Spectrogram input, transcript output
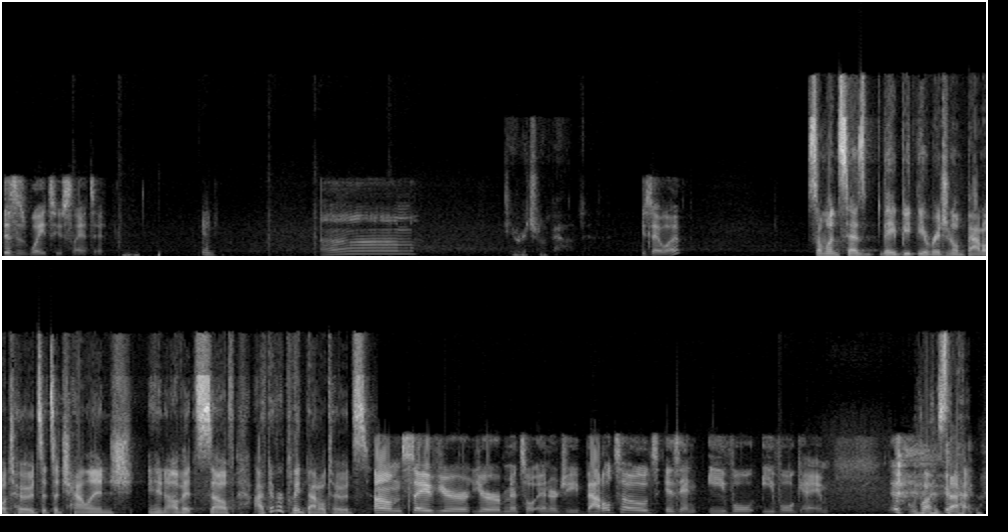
This is way too slanted. Um, The original battle. you say what? Someone says they beat the original Battletoads. It's a challenge in of itself. I've never played Battletoads. Um, save your your mental energy. Battletoads is an evil, evil game. Why is that?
